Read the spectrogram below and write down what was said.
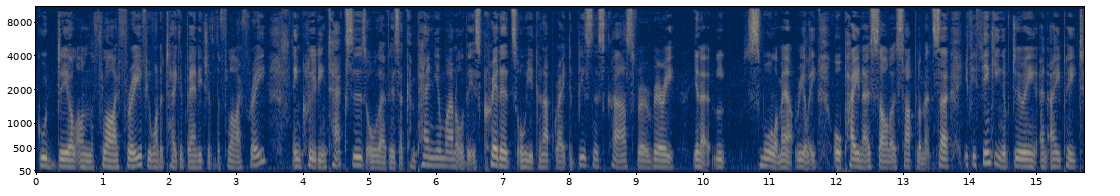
good deal on the fly free if you want to take advantage of the fly free, including taxes, or there's a companion one, or there's credits, or you can upgrade to business class for a very, you know, small amount really, or pay no solo supplement. So if you're thinking of doing an APT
